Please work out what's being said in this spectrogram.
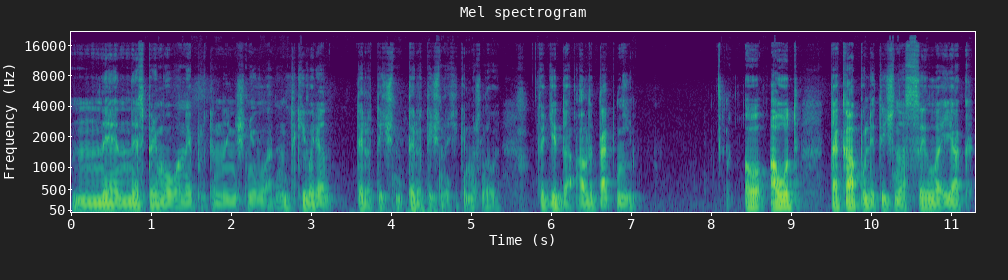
не, не спрямованої проти нинішньої влади. Ну такий варіант теоретично, теоретично тільки можливий. Тоді да, але так ні. О, а от така політична сила, як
